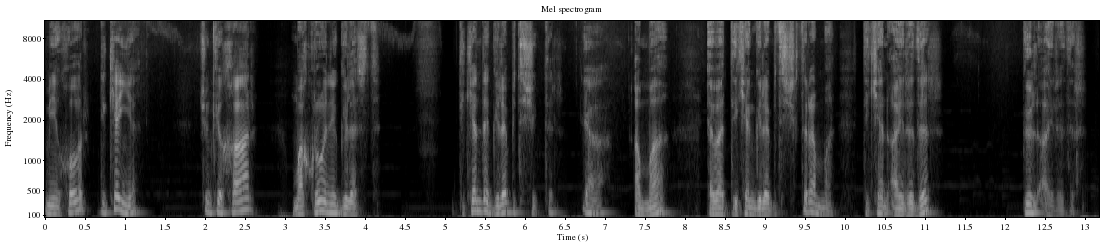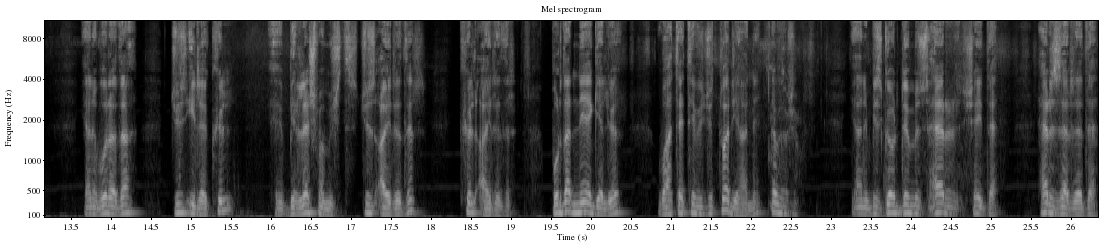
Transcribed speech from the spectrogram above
mihor diken ye. Çünkü har makruni gülest. Diken de güle bitişiktir. Ya. Ama evet diken güle bitişiktir ama diken ayrıdır. Gül ayrıdır. Yani burada cüz ile kül e, birleşmemiştir. Cüz ayrıdır, kül ayrıdır. Burada neye geliyor? Vahdeti vücut var yani. Evet hocam. Yani biz gördüğümüz her şeyde, her zerrede,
